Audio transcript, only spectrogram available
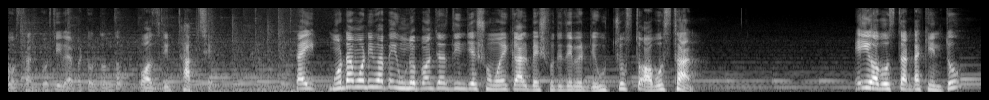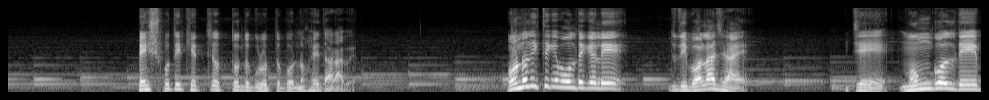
অবস্থান করছে এই ব্যাপারটা অত্যন্ত পজিটিভ থাকছে। তাই মোটামুটিভাবে এই ঊনপঞ্চাশ দিন যে সময়কাল বৃহস্পতিদেবের যে উচ্চস্থ অবস্থান, এই অবস্থানটা কিন্তু বৃহস্পতির ক্ষেত্রে অত্যন্ত গুরুত্বপূর্ণ হয়ে দাঁড়াবে। অন্যদিক থেকে বলতে গেলে যদি বলা যায় যে মঙ্গলদেব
